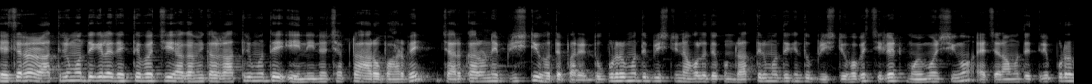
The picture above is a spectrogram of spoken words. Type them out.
এছাড়া রাত্রির মধ্যে গেলে দেখতে পাচ্ছি আগামীকাল রাত্রির মধ্যে এই নিম্নচাপটা আরও বাড়বে, যার কারণে বৃষ্টি হতে পারে। দুপুরের মধ্যে বৃষ্টি না হলে দেখুন, রাত্রির মধ্যে কিন্তু বৃষ্টি হবে। সিলেট, ময়মনসিংহ, এছাড়া আমাদের ত্রিপুরার,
